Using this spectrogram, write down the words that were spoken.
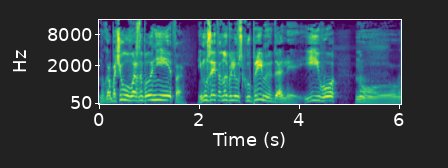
Но Горбачеву важно было не это. Ему за это Нобелевскую премию дали, и его, ну,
